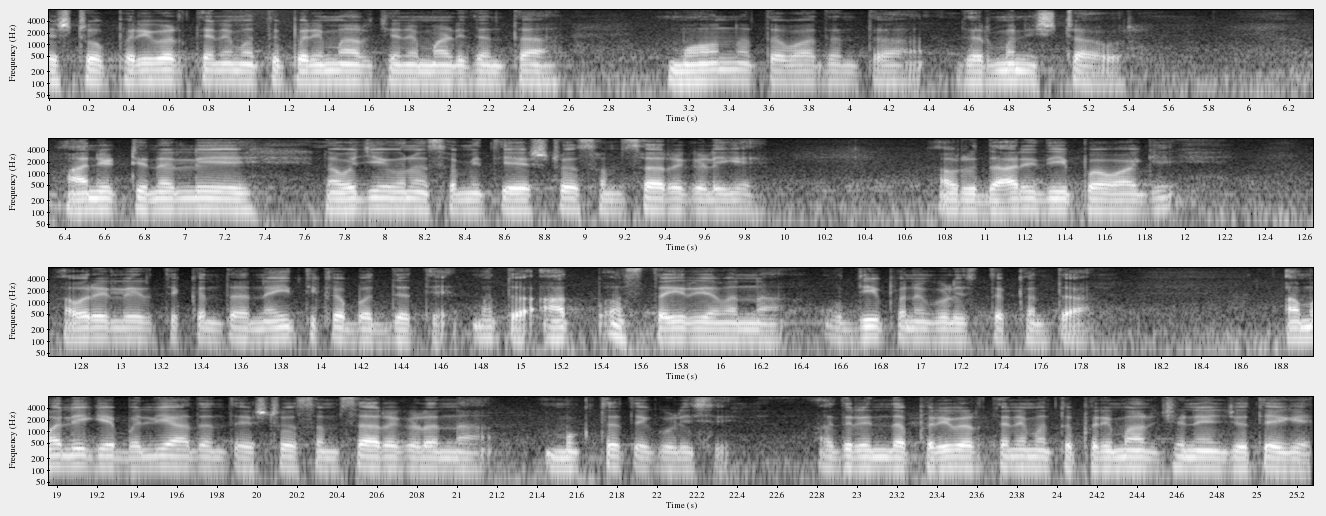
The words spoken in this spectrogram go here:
ಎಷ್ಟೋ ಪರಿವರ್ತನೆ ಮತ್ತು ಪರಿಮಾರ್ಜನೆ ಮಾಡಿದಂಥ ಮಹೋನ್ನತವಾದಂಥ ಧರ್ಮನಿಷ್ಠ ಅವರು. ಆ ನಿಟ್ಟಿನಲ್ಲಿ ನವಜೀವನ ಸಮಿತಿಯ ಎಷ್ಟೋ ಸಂಸಾರಗಳಿಗೆ ಅವರು ದಾರಿದೀಪವಾಗಿ ಅವರಲ್ಲಿರ್ತಕ್ಕಂಥ ನೈತಿಕ ಬದ್ಧತೆ ಮತ್ತು ಆತ್ಮಸ್ಥೈರ್ಯವನ್ನು ಉದ್ದೀಪನಗೊಳಿಸ್ತಕ್ಕಂಥ ಅಮಲಿಗೆ ಬಲಿಯಾದಂಥ ಎಷ್ಟೋ ಸಂಸಾರಗಳನ್ನು ಮುಕ್ತತೆಗೊಳಿಸಿ ಅದರಿಂದ ಪರಿವರ್ತನೆ ಮತ್ತು ಪರಿಮಾರ್ಜನೆ ಜೊತೆಗೆ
